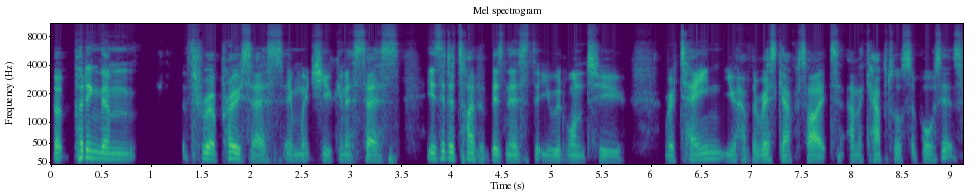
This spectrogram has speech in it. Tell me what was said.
But putting them through a process in which you can assess is it a type of business that you would want to retain? You have the risk appetite and the capital support it.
